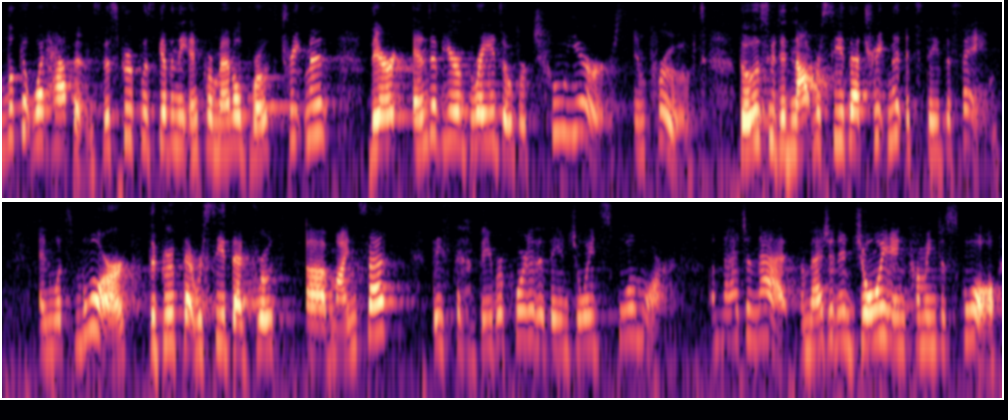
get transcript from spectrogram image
look at what happens this group was given the incremental growth treatment their end of year grades over two years improved those who did not receive that treatment it stayed the same and what's more the group that received that growth uh, mindset they, said, they reported that they enjoyed school more Imagine that. Imagine enjoying coming to school.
